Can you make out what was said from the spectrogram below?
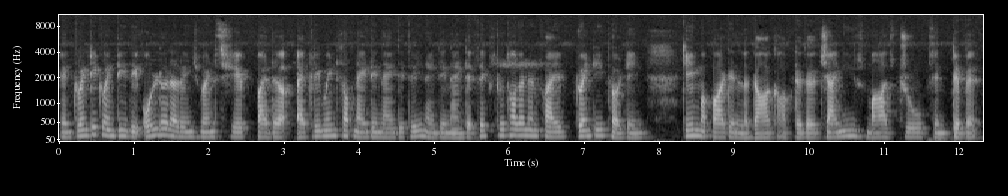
In 2020, the older arrangements shaped by the agreements of 1993, 1996, 2005, 2013 came apart in Ladakh after the Chinese marched troops in Tibet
